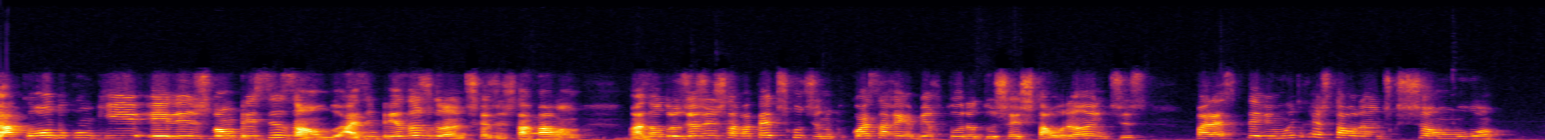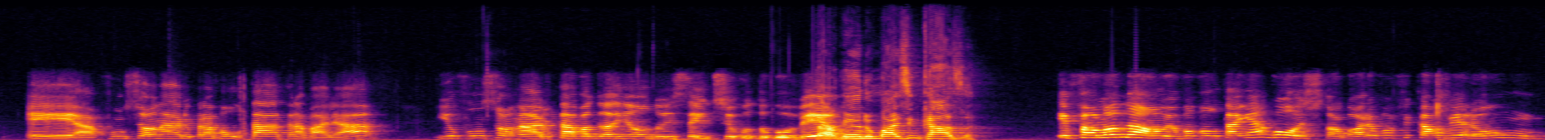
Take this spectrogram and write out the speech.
acordo com o que eles vão precisando. As empresas grandes que a gente está falando. Mas outro dia a gente estava até discutindo que com essa reabertura dos restaurantes, parece que teve muito restaurante que chamou é, funcionário para voltar a trabalhar e o funcionário estava ganhando o incentivo do governo. Estava ganhando mais em casa e falou: não, eu vou voltar em agosto, agora eu vou ficar o verão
